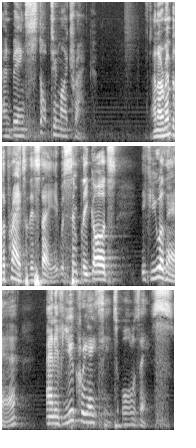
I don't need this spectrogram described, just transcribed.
and being stopped in my track. And I remember the prayer to this day. It was simply, God, if you are there and if you created all of this,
